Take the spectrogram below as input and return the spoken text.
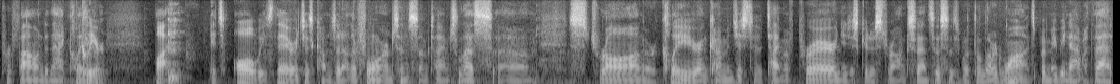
profound and that clear. Clear. But it's always there. It just comes in other forms, and sometimes less um, strong or clear, and come in just a time of prayer, and you just get a strong sense this is what the Lord wants, but maybe not with that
